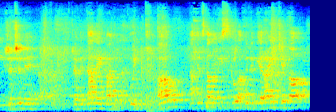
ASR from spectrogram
i życzymy, żeby dalej Pan Wójt trwał na tym stanowisku, a Wy wybierajcie go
